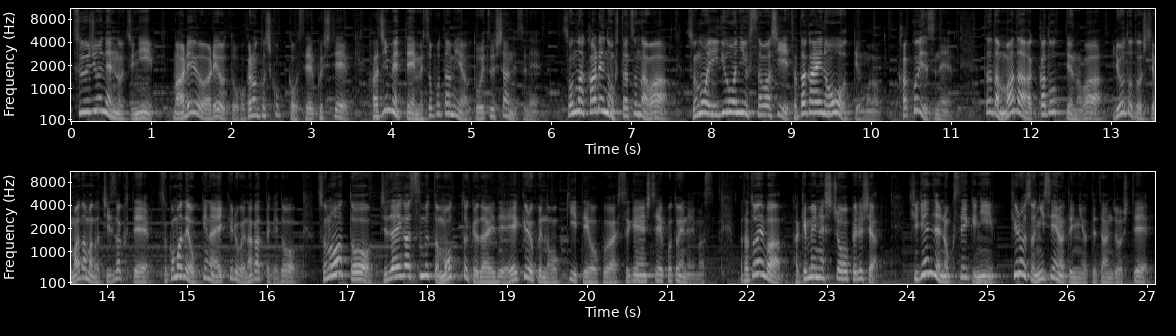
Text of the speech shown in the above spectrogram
数十年のうちに、まあ、あれよあれよと他の都市国家を征服して初めてメソポタミアを統一したんですね。そんな彼の2つ名はその偉業にふさわしい戦いの王っていうもの。かっこいいですね。ただまだアッカドっていうのは領土としてまだまだ小さくてそこまで大きな影響力がなかったけどその後時代が進むともっと巨大で影響力の大きい帝国が出現していくことになります。例えばアケメネス朝ペルシャ紀元前6世紀にキュロス2世の手によって誕生して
